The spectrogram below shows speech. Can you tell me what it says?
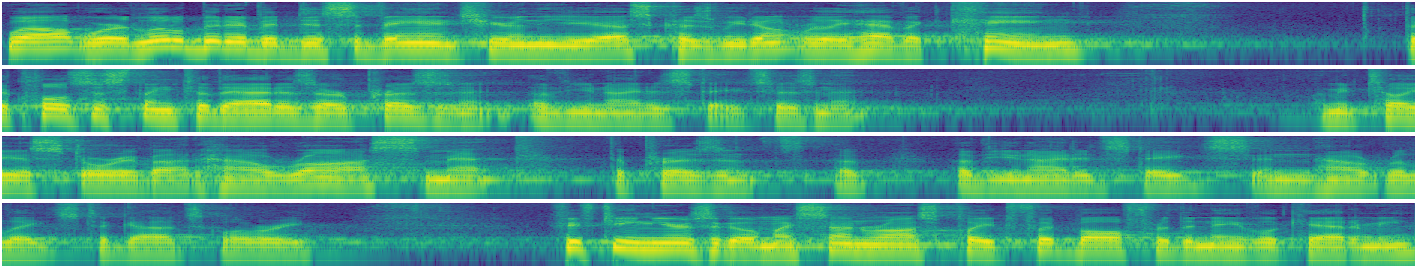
Well, we're a little bit of a disadvantage here in the U.S. because we don't really have a king. The closest thing to that is our president of the United States, isn't it? Let me tell you a story about how Ross met the president of, of the United States and how it relates to God's glory. 15 years ago, my son Ross played football for the Naval Academy.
